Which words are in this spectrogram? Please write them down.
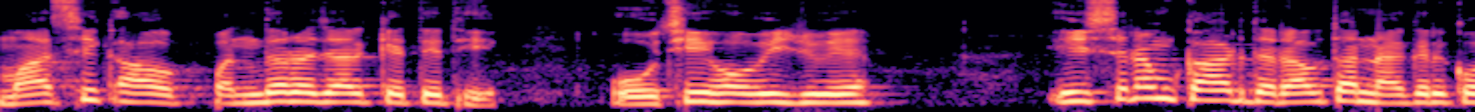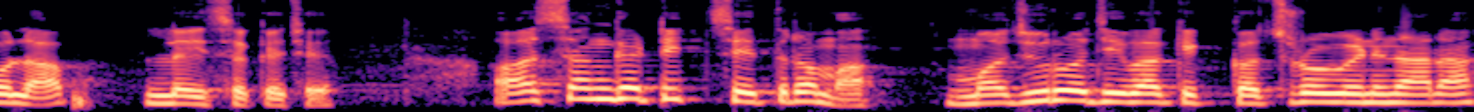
માસિક આવક પંદર હજાર કે તેથી ઓછી હોવી જોઈએ. ઈ શ્રમ કાર્ડ ધરાવતા નાગરિકો લાભ લઈ શકે છે. અસંગઠિત ક્ષેત્રમાં મજૂરો જેવા કે કચરો વીણનારા,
